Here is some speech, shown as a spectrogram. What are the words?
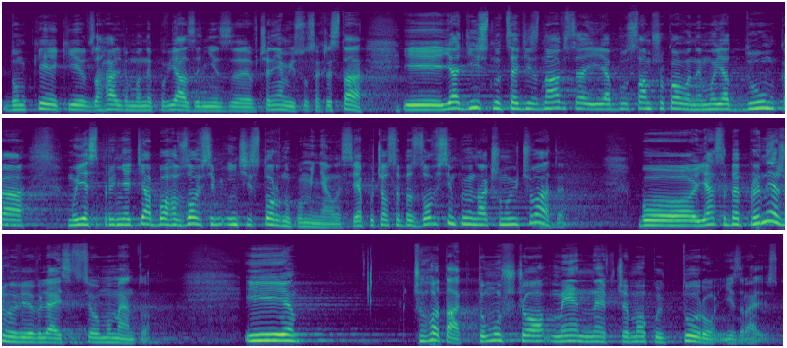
думки, які в загальному не пов'язані з вченням Ісуса Христа. І я дійсно це дізнався, і я був сам шокований. Моя думка, моє сприйняття Бога в зовсім іншій сторону помінялося. Я почав себе зовсім по-інакшому відчувати. Бо я себе принижував, виявляється, з цього моменту. І чого так? Тому що ми не вчимо культуру ізраїльську.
